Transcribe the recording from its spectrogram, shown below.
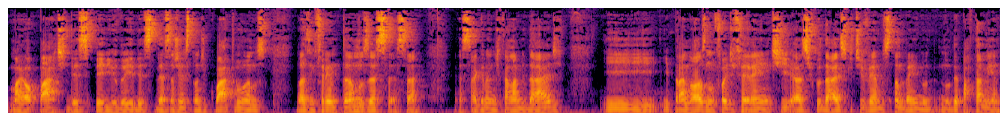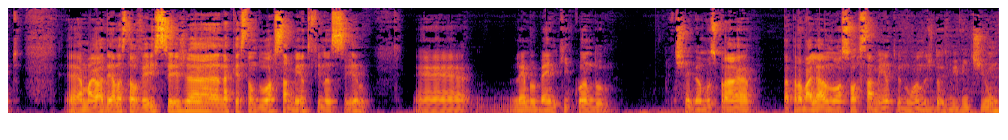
maior parte desse período aí, desse, dessa gestão de quatro anos, nós enfrentamos essa, essa, essa grande calamidade e, e para nós não foi diferente as dificuldades que tivemos também no, no departamento. É, a maior delas talvez seja na questão do orçamento financeiro. É, lembro bem que quando chegamos para trabalhar o nosso orçamento no ano de 2021,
